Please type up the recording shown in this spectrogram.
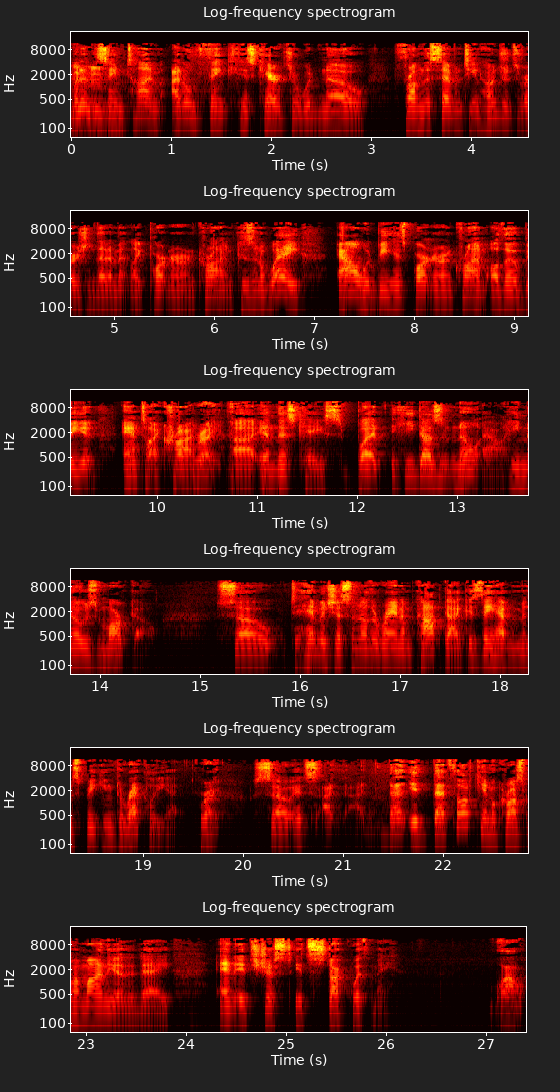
But Hmm. at the same time, I don't think his character would know from the 1700s version that it meant like partner in crime, because in a way, Al would be his partner in crime, although be it anti-crime, Right. Uh, in this case. But he doesn't know Al; he knows Marco. So to him, it's just another random cop guy because they haven't been speaking directly yet. Right. So it's I, I, that it, that thought came across my mind the other day, and it's just it's stuck with me. Wow.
